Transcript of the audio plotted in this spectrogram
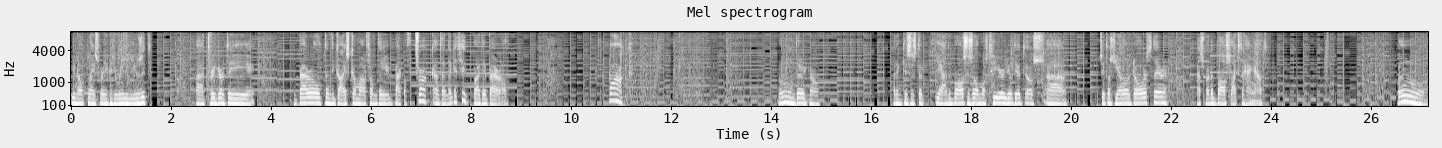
you know, place where you could really use it. Uh, trigger the, the barrel, then the guys come out from the back of the truck, and then they get hit by the barrel. Fuck! Boom, there you go. I think this is the, yeah, the boss is almost here. You did those, uh, see those yellow doors there? That's where the boss likes to hang out. Boom.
